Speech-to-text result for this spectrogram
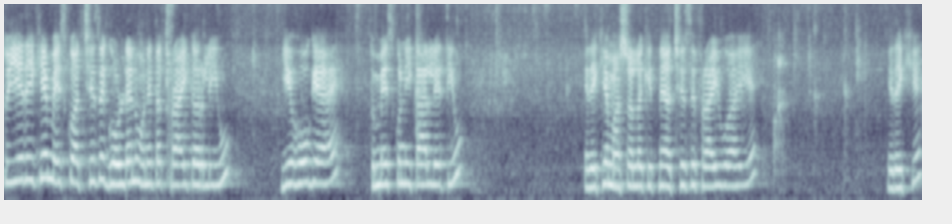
तो ये देखिए, मैं इसको अच्छे से गोल्डन होने तक फ्राई कर ली हूँ। ये हो गया है तो मैं इसको निकाल लेती हूँ। ये देखिए, माशाल्लाह कितने अच्छे से फ्राई हुआ है ये। ये देखिए।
